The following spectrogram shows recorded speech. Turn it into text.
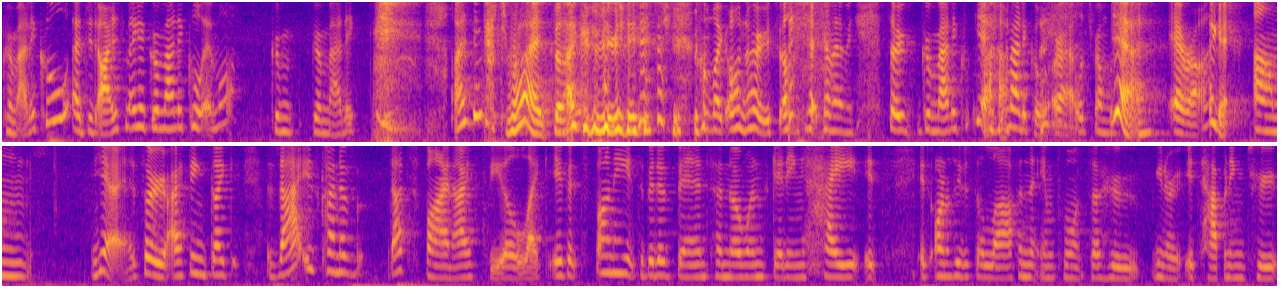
grammatical. Uh, did I just make a grammatical Emma? Gram- grammatic. I think that's right, but I could be really stupid. I'm like, oh no, spell check come at me. So grammatical, yeah, grammatical. All right, let's run with Yeah. error. Okay. Um, yeah. So I think like that is kind of that's fine. I feel like if it's funny, it's a bit of banter. No one's getting hate. It's it's honestly just a laugh, and the influencer who you know it's happening to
